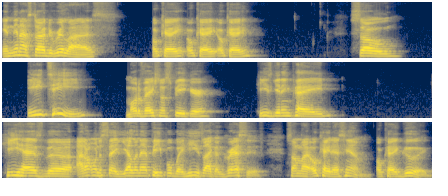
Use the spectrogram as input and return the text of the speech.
And then I started to realize, okay, okay, okay. So ET, motivational speaker, he's getting paid he has the I don't want to say yelling at people, but he's like aggressive. So I'm like, okay, that's him. Okay, good,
